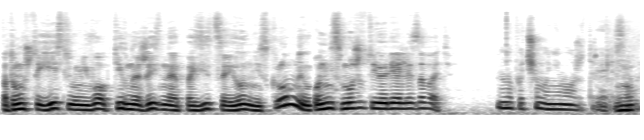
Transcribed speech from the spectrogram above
Потому что если у него активная жизненная позиция, и он не скромный, он не сможет ее реализовать. Ну почему не может реализовать? Ну,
